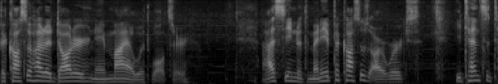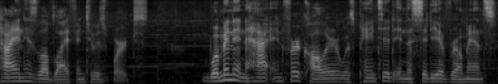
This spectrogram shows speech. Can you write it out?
Picasso had a daughter named Maya with Walter, as seen with many of Picasso's artworks, he tends to tie in his love life into his works. Woman in Hat and Fur Collar was painted in the city of romance,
